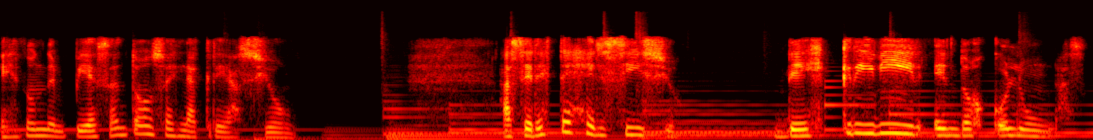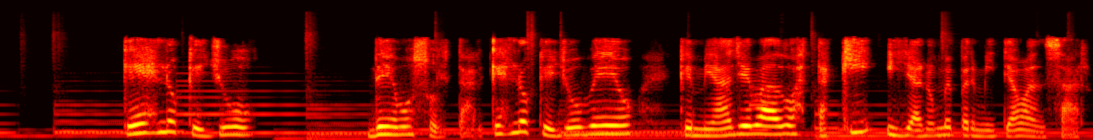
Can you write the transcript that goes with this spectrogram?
es donde empieza entonces la creación. Hacer este ejercicio de escribir en dos columnas. ¿Qué es lo que yo debo soltar? ¿Qué es lo que yo veo que me ha llevado hasta aquí y ya no me permite avanzar?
